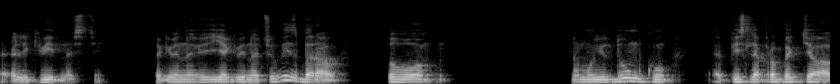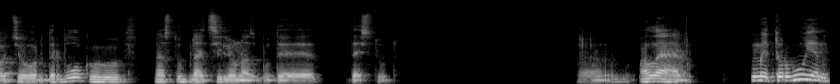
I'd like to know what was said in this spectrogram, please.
е, ліквідності. Так він, як він оцю визбирав, то, на мою думку, е, після пробиття цього ордерблоку наступна ціль у нас буде десь тут. Е, Але ми торгуємо.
